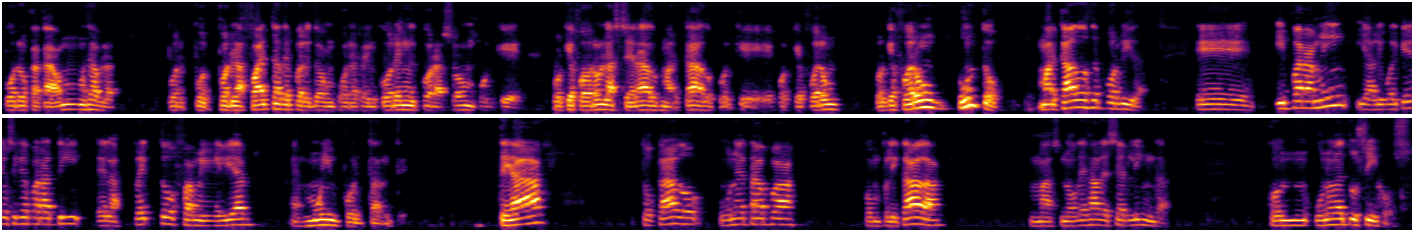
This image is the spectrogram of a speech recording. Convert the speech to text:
por lo que acabamos de hablar, por, por, la falta de perdón, por el rencor en el corazón, porque, porque fueron lacerados, marcados, porque, porque fueron, porque fueron puntos marcados de por vida. Eh, y para mí, y al igual que yo sé que para ti, el aspecto familiar es muy importante. Te ha tocado una etapa complicada, mas no deja de ser linda, con uno de tus hijos,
